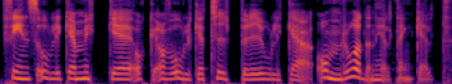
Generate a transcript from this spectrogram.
finns olika mycket och av olika typer i olika områden helt enkelt.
